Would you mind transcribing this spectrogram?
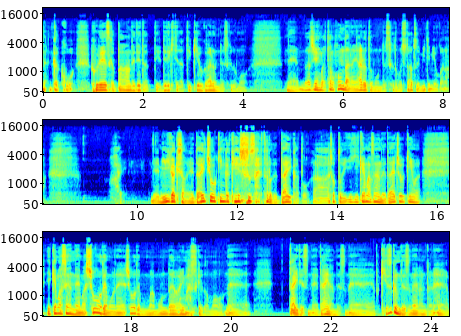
うなんかこう、フレーズがバーンって出たっていう、出てきてたっていう記憶があるんですけども、ね、私は今多分本棚にあると思うんですけども、ちょっと後で見てみようかな。はい。で耳かきさん、え大腸菌が検出されたので大かと。ああ、ちょっといけませんね。大腸菌はいけませんね。まあ、小でもね、小でもまあ問題はありますけども、ね、大ですね。大なんですね。やっぱ気づくんですね、なんかね。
